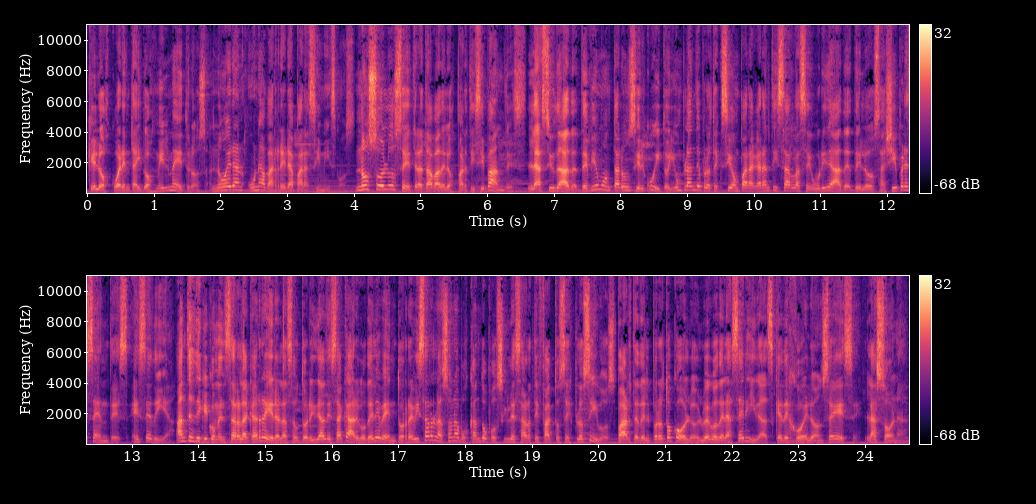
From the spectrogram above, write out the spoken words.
que los 42.000 metros no eran una barrera para sí mismos. No solo se trataba de los participantes, la ciudad debió montar un circuito y un plan de protección para garantizar la seguridad de los allí presentes ese día. Antes de que comenzara la carrera, las autoridades a cargo del evento revisaron la zona buscando posibles artefactos explosivos, parte del protocolo luego de las heridas que dejó el 11S. La zona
